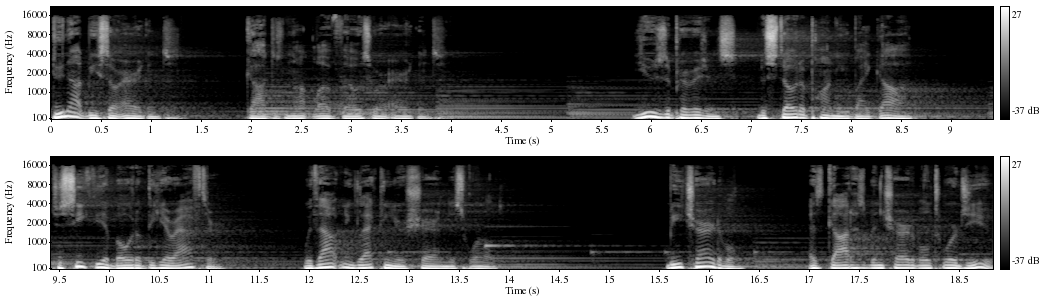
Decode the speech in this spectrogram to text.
Do not be so arrogant. God does not love those who are arrogant. Use the provisions bestowed upon you by God to seek the abode of the hereafter without neglecting your share in this world. Be charitable as God has been charitable towards you.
